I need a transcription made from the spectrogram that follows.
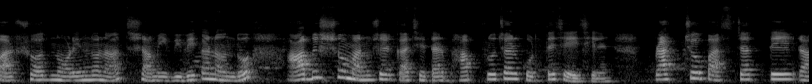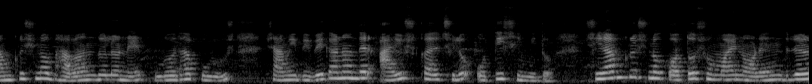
পার্ষদ নরেন্দ্রনাথ স্বামী বিবেকানন্দ আবিশ্ব মানুষের কাছে তার ভাব প্রচার করতে চেয়েছিলেন। প্রাচ্য পাশ্চাত্যে রামকৃষ্ণ ভাবান্দোলনের পুরোধা পুরুষ স্বামী বিবেকানন্দের আয়ুষ্কাল ছিল অতি সীমিত। শ্রীরামকৃষ্ণ কত সময় নরেন্দ্রের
